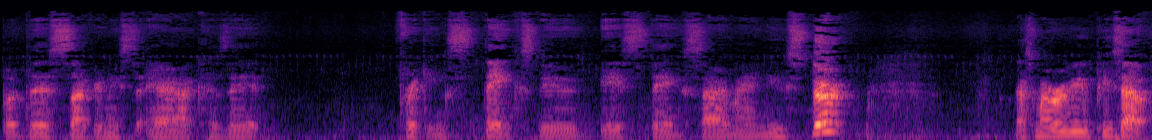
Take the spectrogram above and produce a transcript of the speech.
But this sucker needs to air out because it freaking stinks, dude. It stinks. Sorry, man. You stink. That's my review. Peace out.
